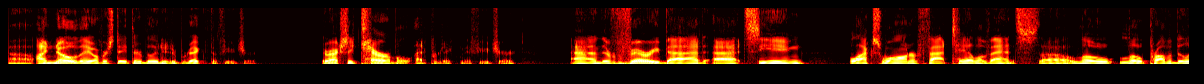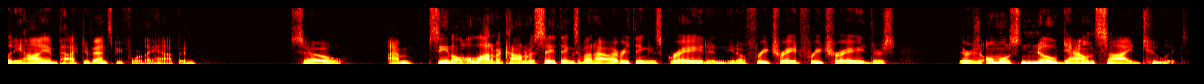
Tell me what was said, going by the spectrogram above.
Uh, I know they overstate their ability to predict the future. They're actually terrible at predicting the future, and they're very bad at seeing black swan or fat tail events, uh, low low probability, high impact events before they happen. So I'm seeing a lot of economists say things about how everything is great and you know free trade, free trade. There's there's almost no downside to it.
